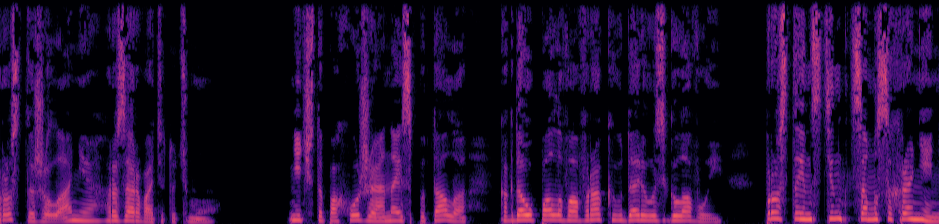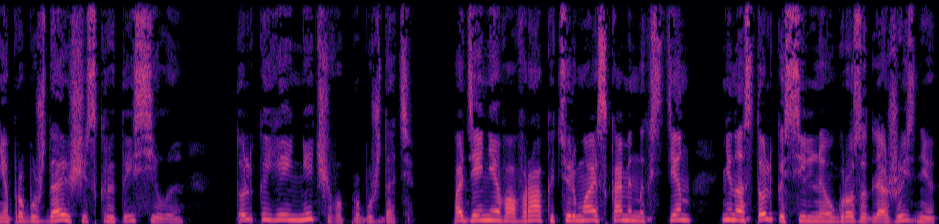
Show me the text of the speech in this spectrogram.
Просто желание разорвать эту тьму. Нечто похожее она испытала, когда упала во враг и ударилась головой. Просто инстинкт самосохранения, пробуждающий скрытые силы. Только ей нечего пробуждать. Падение во враг и тюрьма из каменных стен — не настолько сильная угроза для жизни,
